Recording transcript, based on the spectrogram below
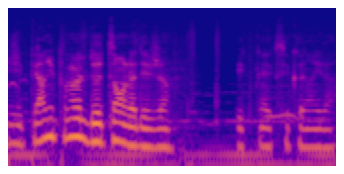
J'ai perdu pas mal de temps là déjà avec- ces conneries là.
